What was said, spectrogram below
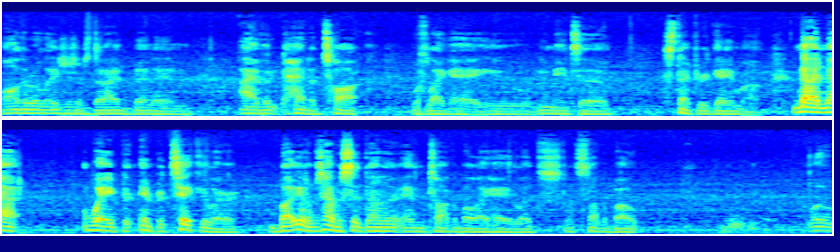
all the relationships that I've been in, I haven't had a talk with like, hey, you you need to step your game up. Not not way in particular, but you know, just have a sit down and talk about like, hey, let's let's talk about well,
